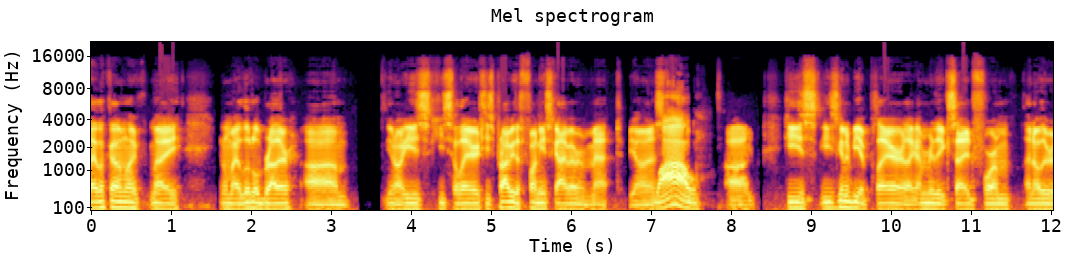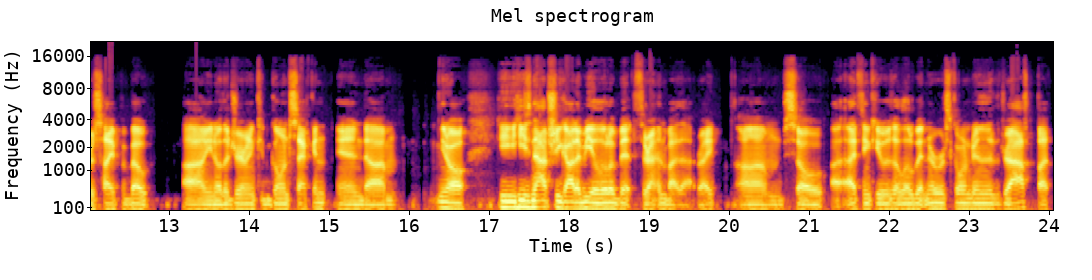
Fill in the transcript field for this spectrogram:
I look at him like my, you know, my little brother. Um, you know, he's he's hilarious. He's probably the funniest guy I've ever met, to be honest. Wow. Um, he's he's going to be a player. Like I'm really excited for him. I know there was hype about, uh, you know, the German kid going second, and um, you know, he he's naturally got to be a little bit threatened by that, right? Um, so I, I think he was a little bit nervous going into the draft, but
